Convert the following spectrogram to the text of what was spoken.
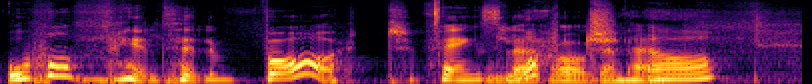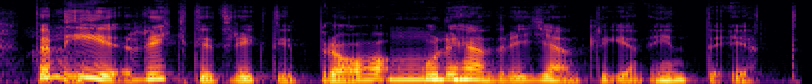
omedelbart fängslad What? av den här. Ja. Den är riktigt, riktigt bra. Mm. Och det händer egentligen inte ett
